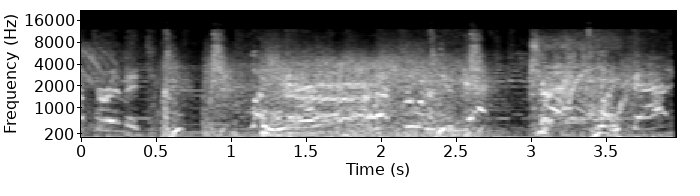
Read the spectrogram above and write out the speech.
After image! Like that! Not you yet! Like that!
